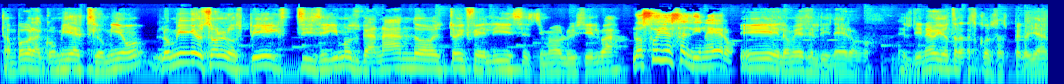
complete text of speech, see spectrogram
Tampoco la comida es lo mío. Lo mío son los picks y seguimos ganando. Estoy feliz estimado Luis Silva. Lo suyo es el dinero. Sí, lo mío es el dinero. El dinero y otras cosas, pero ya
